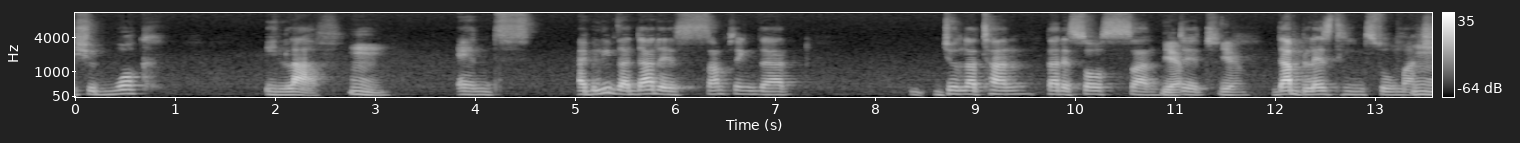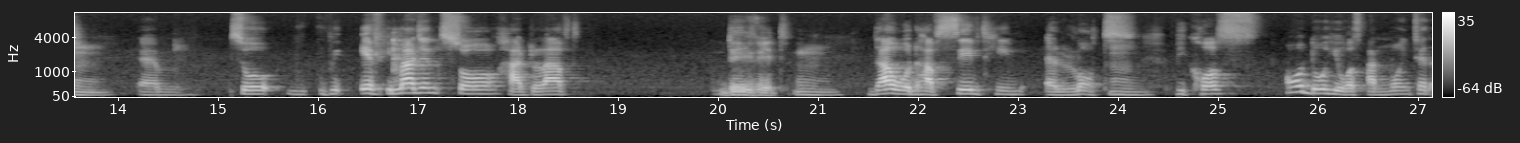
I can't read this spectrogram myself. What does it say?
should walk in love, hmm. and I believe that that is something that Jonathan, that is Saul's son, Yeah. did. Yeah. That blessed him so much. Hmm. Um, so, we, if imagine Saul had loved David, hmm. that would have saved him a lot because although he was anointed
